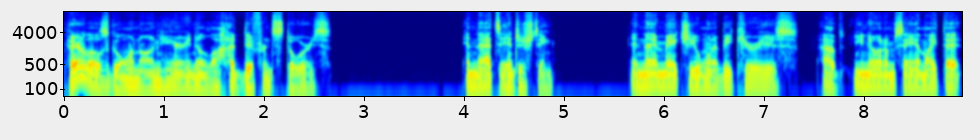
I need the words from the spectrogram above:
parallels going on here in a lot of different stories. And that's interesting. And that makes you want to be curious. Uh, you know what I'm saying? Like that.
